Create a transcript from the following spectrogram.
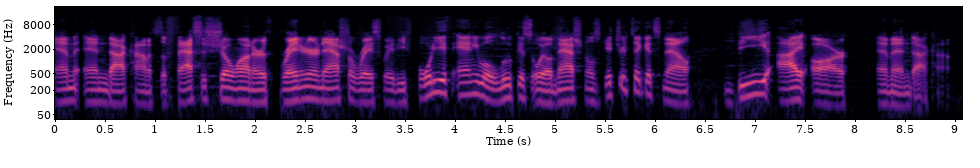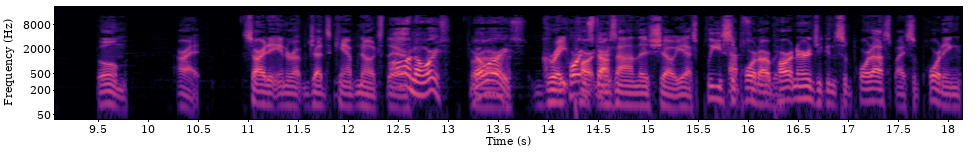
MN.com. It's the fastest show on earth. Brainerd International Raceway, the 40th annual Lucas Oil Nationals. Get your tickets now. BIRMN.com. Boom. All right. Sorry to interrupt Judd's camp notes there. Oh, no worries. No worries. Great Important partners stuff. on this show. Yes, please support our partners. You can support us by supporting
